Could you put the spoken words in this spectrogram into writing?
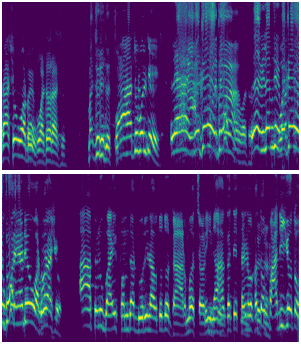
રાખ્યો વાઢો રાખજો. મજૂરી દો પણ સાચું બોલજે? લે એને કેવો હતો લે વિલમજી એને કેવું હતું હેડ્યો રાખ્યો. આ પેલું બાઈક પમદાર દોરીને આવતો તો ઢાળમાં ચડી ના હકતે ત્રણ વખત તો પાડી ગયો તો.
